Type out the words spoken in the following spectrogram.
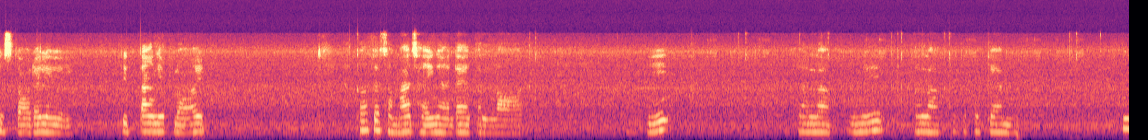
install ได้เลย ติดตั้งเรียบร้อย ก็จะสามารถใช้งานได้ตลอดนี้นหลักตรงนี้ หลักทุกโปรแกรมซึ่ง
